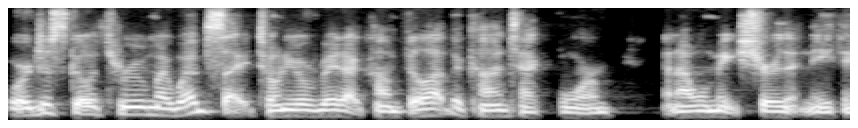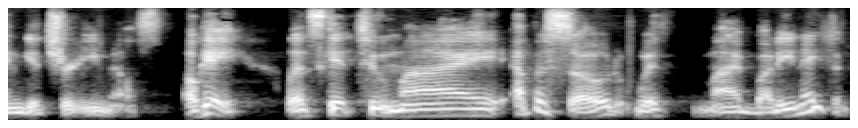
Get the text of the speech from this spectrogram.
or just go through my website, tonyoverbay.com, fill out the contact form, and I will make sure that Nathan gets your emails. Okay, let's get to my episode with my buddy Nathan.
